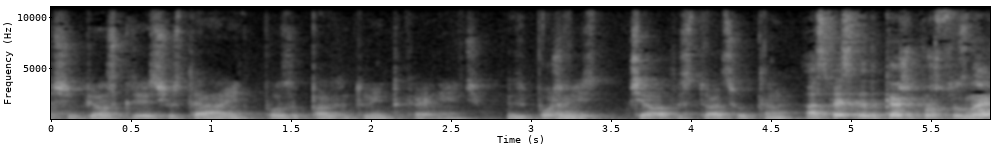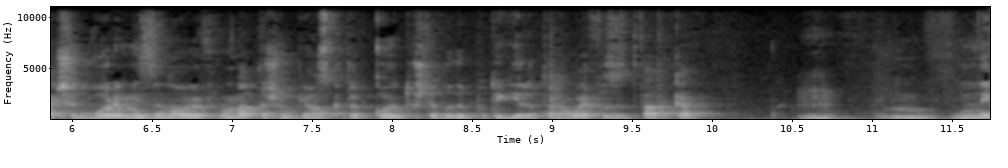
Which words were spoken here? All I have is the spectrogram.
шампионска лига си остава нали, по-запазен турнир, така и иначе. Не започна ли цялата ситуация от там? Аз това исках да кажа, просто знаех, че говорим и за новия формат на шампионската, който ще бъде под егирата на UEFA, затова така mm-hmm не,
